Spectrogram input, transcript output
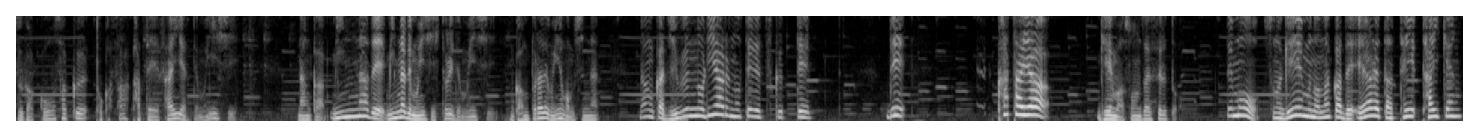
図画工作とかさ家庭菜園でもいいしなんかみんなでみんなでもいいし一人でもいいしガンプラでもいいのかもしんないなんか自分のリアルの手で作ってで片やゲームは存在するとでも、そのゲームの中で得られたて体験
